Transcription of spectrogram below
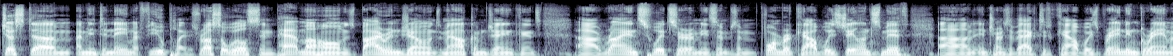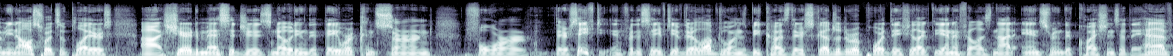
just um, I mean to name a few players: Russell Wilson, Pat Mahomes, Byron Jones, Malcolm Jenkins, uh, Ryan Switzer. I mean some some former Cowboys, Jaylon Smith uh, in terms of active Cowboys, Brandon Graham. I mean all sorts of players uh, shared messages noting that they were concerned for their safety and for the safety of their loved ones because they're scheduled to report. They feel like the NFL is not answering the questions that they have.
